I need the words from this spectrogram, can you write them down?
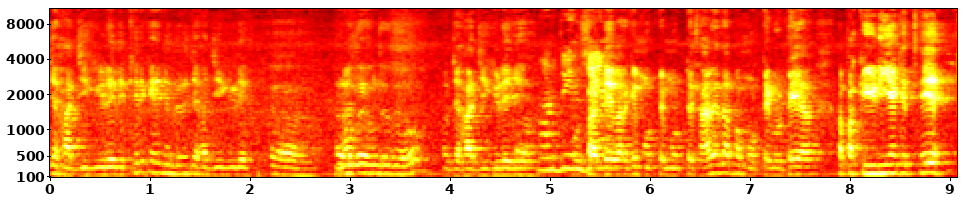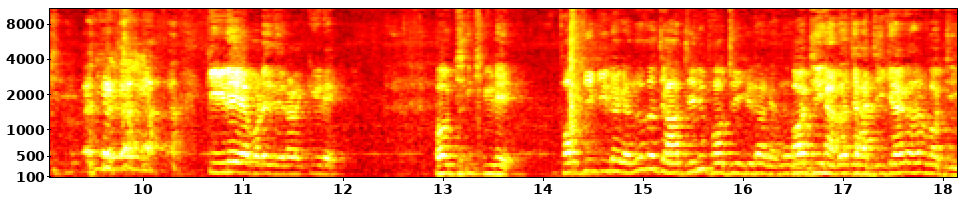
ਜਹਾਜੀ ਕੀੜੇ ਦੇਖੇ ਨੇ ਕਿਸੇ ਜਿੰਦੇ ਨੇ ਜਹਾਜੀ ਕੀੜੇ? ਉਹਦੇ ਹੁੰਦੇ ਤੇ ਉਹ। ਉਹ ਜਹਾਜੀ ਕੀੜੇ ਜੇ। ਸਾਡੇ ਵਰਗੇ ਮੋਟੇ ਮੋਟੇ ਸਾਰੇ ਤਾਂ ਆਪਾਂ ਮੋٹے ਮੋٹੇ ਆ। ਆਪਾਂ ਕੀੜੀਆਂ ਕਿੱਥੇ ਆ? ਕੀੜੇ ਆ। ਬੜੇ ਦੇਰ ਵਾਲੇ ਕੀੜੇ। ਫੌਜੀ ਕੀੜੇ। ਫੌਜੀ ਕੀੜਾ ਕਹਿੰਦੇ ਤਾਂ ਜਹਾਜੀ ਨਹੀਂ ਫੌਜੀ ਕੀੜਾ ਕਹਿੰਦੇ ਫੌਜੀ ਹਾਂ ਤਾਂ ਜਹਾਜੀ ਕਿਹਾ ਕਹਿੰਦਾ ਫੌਜੀ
